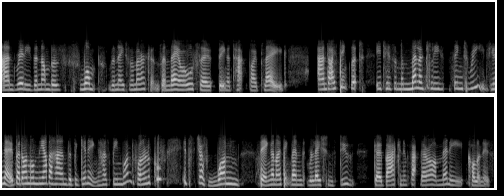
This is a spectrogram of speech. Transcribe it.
and really the numbers swamp the Native Americans, and they are also being attacked by plague. And I think that it is a melancholy thing to read, you know. But on, on the other hand, the beginning has been wonderful. And of course, it's just one thing. And I think then relations do go back. And in fact, there are many colonists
